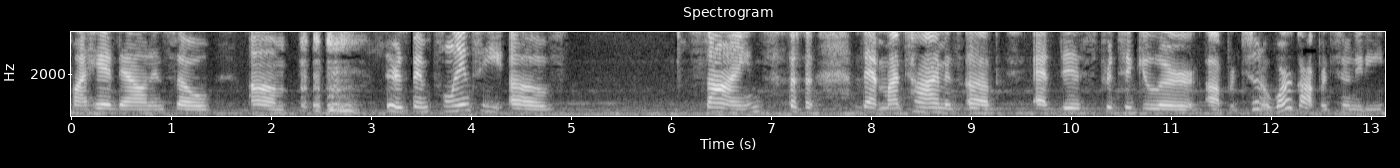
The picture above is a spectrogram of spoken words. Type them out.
my head down. And so um, there's been plenty of signs that my time is up at this particular opportunity work opportunity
